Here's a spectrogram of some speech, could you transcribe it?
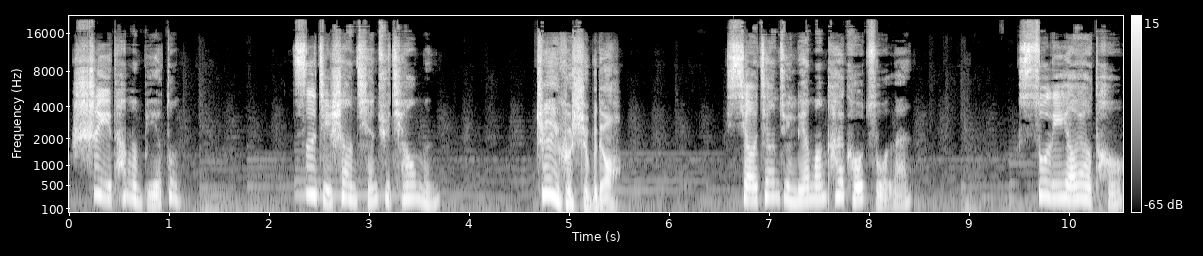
示意他们别动。自己上前去敲门，这可使不得。小将军连忙开口阻拦。苏黎摇摇头：“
